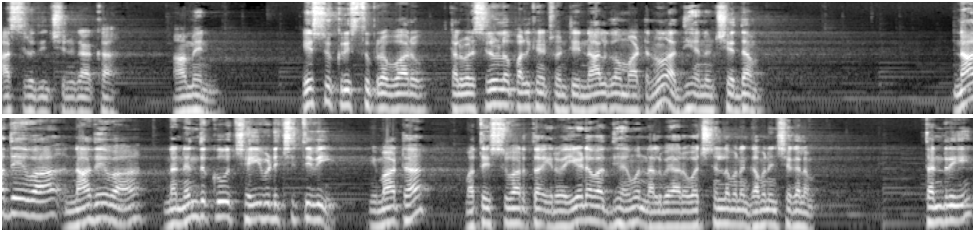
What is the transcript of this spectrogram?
ఆశీర్వదించునుగాక. ఆమెన్. యేసుక్రీస్తు ప్రభువారు కలవరి శిలువలో పలికినటువంటి నాలుగో మాటను అధ్యయనం చేద్దాం. నా దేవా నా దేవా నన్నెందుకు చేయి విడిచితివి? ఈ మాట మతేశ్వార్త ఇరవై ఏడవ అధ్యాయము నలభై ఆరో వచనంలో మనం గమనించగలం. తండ్రి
